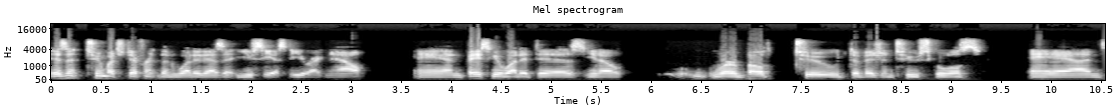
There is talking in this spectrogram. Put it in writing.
isn't too much different than what it is at UCSD right now. And basically what it is, you know, we're both two division two schools. And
